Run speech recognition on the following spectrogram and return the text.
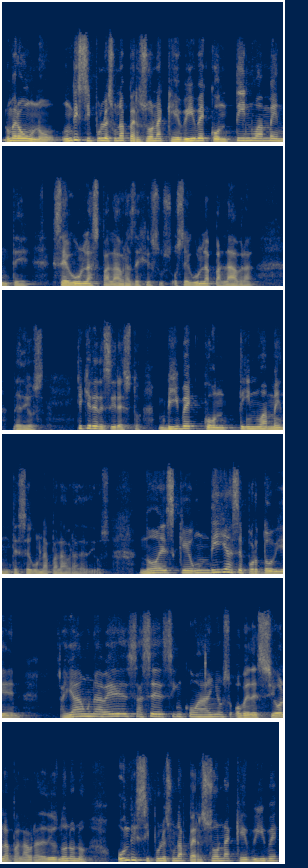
Número uno, un discípulo es una persona que vive continuamente según las palabras de Jesús o según la palabra de Dios. ¿Qué quiere decir esto? Vive continuamente según la palabra de Dios. No es que un día se portó bien, allá una vez hace cinco años obedeció la palabra de Dios. No, no, no. Un discípulo es una persona que vive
